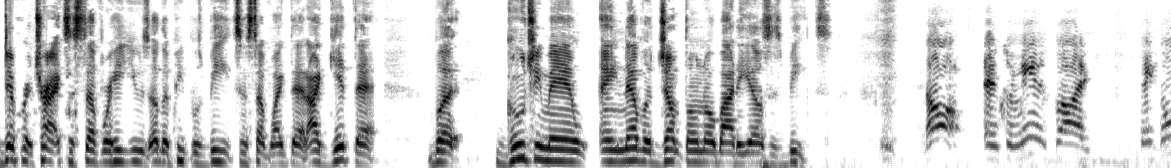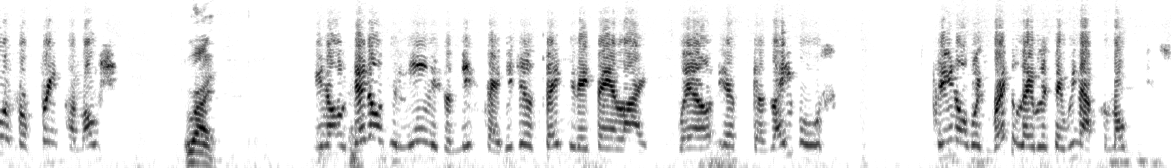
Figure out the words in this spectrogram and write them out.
different tracks and stuff where he used other people's beats and stuff like that. I get that, but Gucci Mane ain't never jumped on nobody else's beats. No, and to me, it's like they do it for free promotion. Right. You know, that doesn't mean it's a mixtape. It's just basically they saying like, well, if the labels, so you know, with record labels, they say we're not promoting this.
